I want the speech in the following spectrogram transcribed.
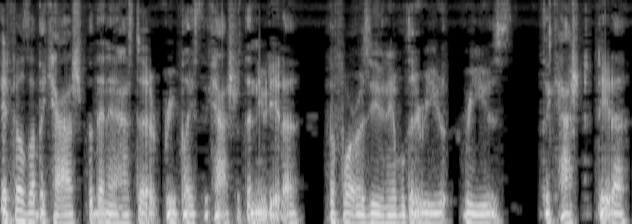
it fills up the cache, but then it has to replace the cache with the new data before it was even able to re- reuse the cached data.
